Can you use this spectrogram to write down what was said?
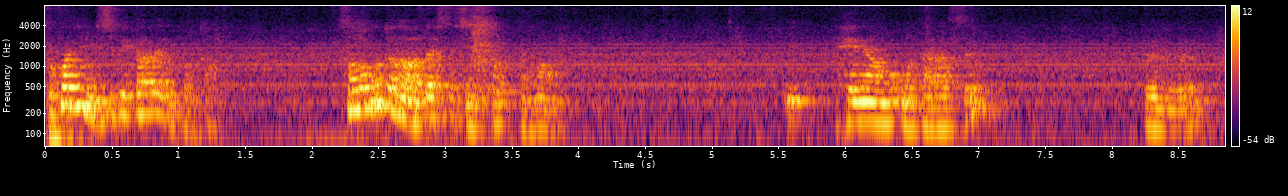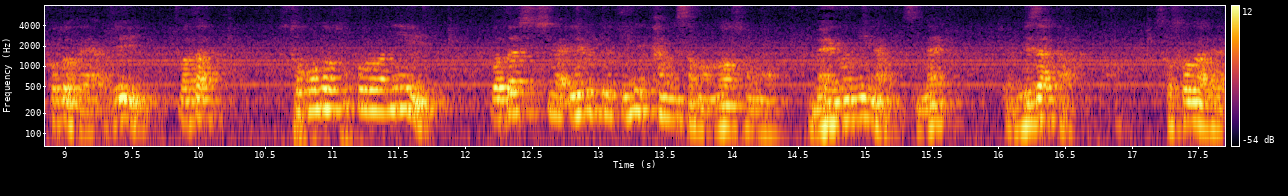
とそこに導かれることそのことが私たちにとっての平安をもたらすということでありまたそこのところに私たちがいる時に神様のその恵みがですね。水から注がれる。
